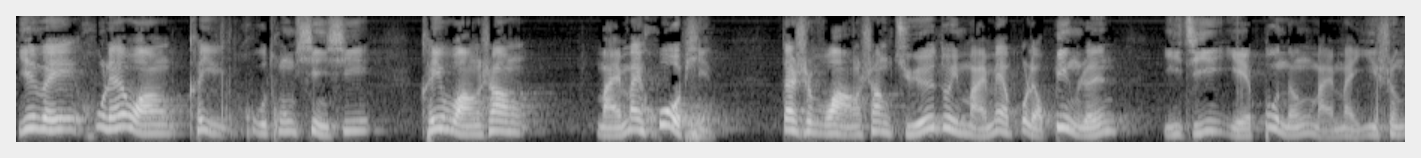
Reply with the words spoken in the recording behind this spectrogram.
因为互联网可以互通信息，可以网上买卖货品，但是网上绝对买卖不了病人，以及也不能买卖医生。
